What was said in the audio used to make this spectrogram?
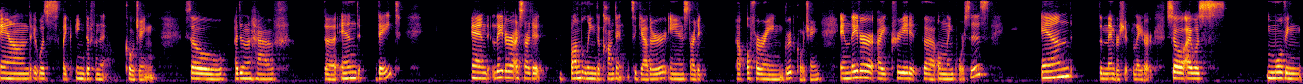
and it was like indefinite coaching. So, I didn't have the end date. And later I started bundling the content together and started uh, offering group coaching. And later I created the online courses and the membership later. So I was moving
